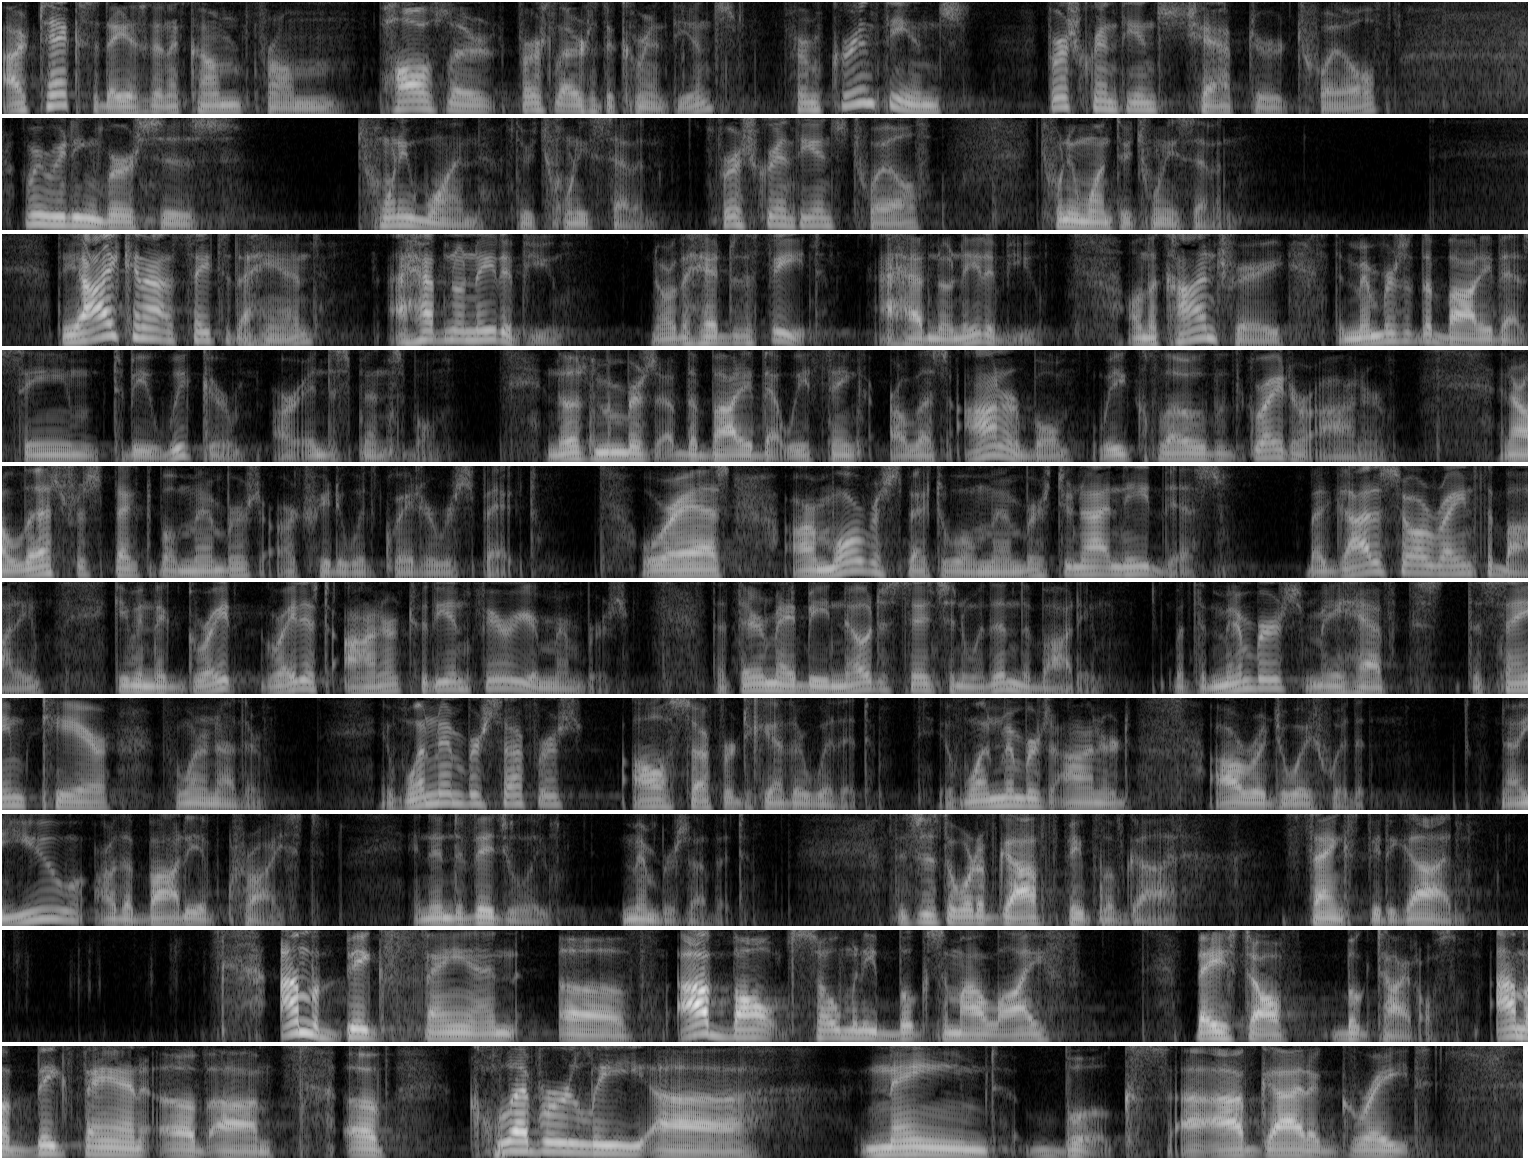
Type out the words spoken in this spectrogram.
Our text today is going to come from Paul's letter, first letter to the Corinthians, from Corinthians, 1 Corinthians chapter 12. We're reading verses 21 through 27. 1 Corinthians 12, 21 through 27. The eye cannot say to the hand, I have no need of you, nor the head to the feet, I have no need of you. On the contrary, the members of the body that seem to be weaker are indispensable. And those members of the body that we think are less honorable, we clothe with greater honor. And our less respectable members are treated with greater respect. Whereas our more respectable members do not need this. But God has so arranged the body, giving the great, greatest honor to the inferior members, that there may be no dissension within the body, but the members may have the same care for one another. If one member suffers, all suffer together with it. If one member is honored, all rejoice with it. Now you are the body of Christ, and individually members of it. This is the word of God for the people of God. Thanks be to God. I'm a big fan of, I've bought so many books in my life based off book titles. I'm a big fan of, um, of cleverly uh, named books. I, have got a great,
